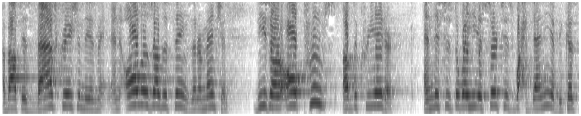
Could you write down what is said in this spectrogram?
about this vast creation that he has made and all those other things that are mentioned. These are all proofs of the Creator. And this is the way he asserts his wahdaniyah because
